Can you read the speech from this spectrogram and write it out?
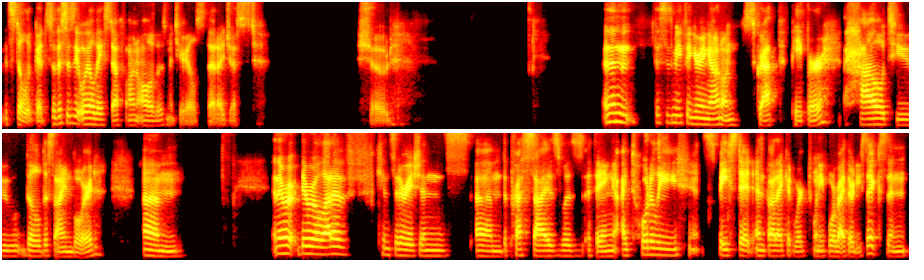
it still looked good. So this is the oil-based stuff on all of those materials that I just showed. And then this is me figuring out on scrap paper how to build a signboard. Um, and there were there were a lot of considerations. Um, the press size was a thing. I totally spaced it and thought I could work 24 by 36 and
